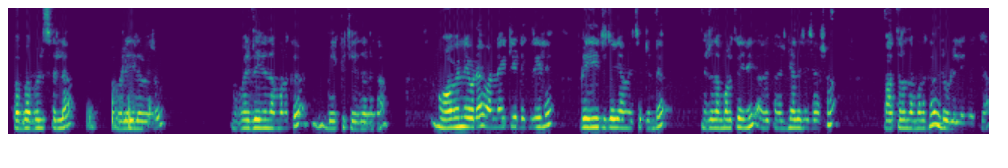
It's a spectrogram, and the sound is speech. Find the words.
അപ്പോൾ ബബിൾസ് എല്ലാം വെളിയിൽ വരും. അപ്പോൾ ഇതിന് നമ്മൾക്ക് ബേക്ക് ചെയ്തെടുക്കാം. ഓവൻ ഇവിടെ വൺ എയ്റ്റി ഡിഗ്രിയിൽ പ്രീ ഹീറ്റ് ചെയ്യാൻ വെച്ചിട്ടുണ്ട്. എന്നിട്ട് നമ്മൾക്ക് ഇനി അത് കഴിഞ്ഞതിന് ശേഷം പാത്രം നമ്മൾക്ക് അതിന്റെ ഉള്ളിലേക്ക് വെക്കാം.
